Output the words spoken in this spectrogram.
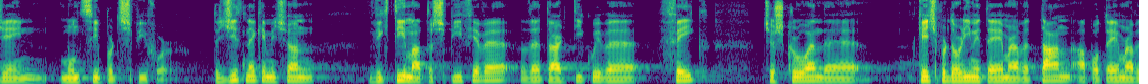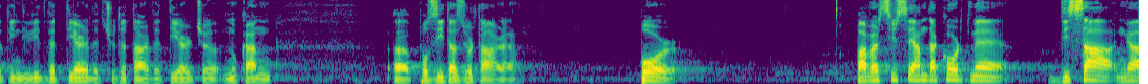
gjejnë mundësi për të shpifur. Të gjithë ne kemi qenë viktima të shpifjeve dhe të artikujve fake që shkruhen dhe keqpërdorimit të emrave tanë apo të emrave të individëve të tjerë dhe të qytetarëve të tjerë që nuk kanë pozita zyrtare. Por, pavarësisht se jam dakord me disa nga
